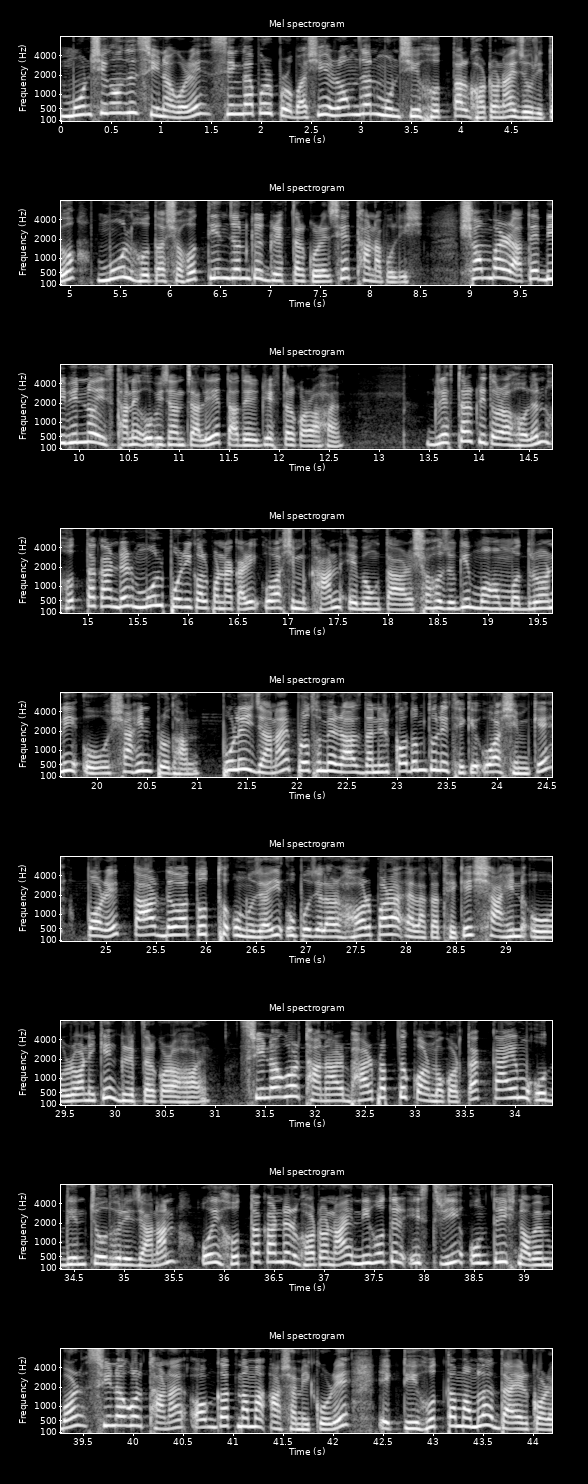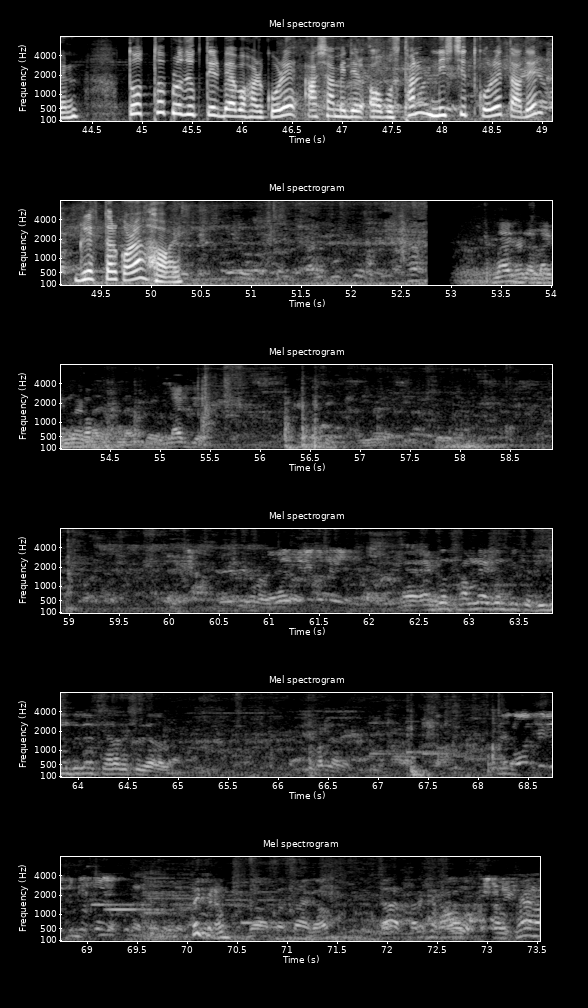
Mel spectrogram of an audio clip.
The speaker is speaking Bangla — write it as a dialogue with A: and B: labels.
A: মুন্সীগঞ্জের শ্রীনগরে সিঙ্গাপুর প্রবাসী রমজান মুন্সি হত্যার ঘটনায় জড়িত মূল হোতাসহ তিনজনকে গ্রেফতার করেছে থানা পুলিশ। সোমবার রাতে বিভিন্ন স্থানে অভিযান চালিয়ে তাদের গ্রেফতার করা হয়। গ্রেফতারকৃতরা হলেন হত্যাকাণ্ডের মূল পরিকল্পনাকারী ওয়াসিম খান এবং তার সহযোগী মোহাম্মদ রনি ও শাহিন প্রধান। পুলিশ জানায়, প্রথমে রাজধানীর কদমতুলি থেকে ওয়াসিমকে, পরে তার দেওয়া তথ্য অনুযায়ী উপজেলার হরপাড়া এলাকা থেকে শাহিন ও রনিকে গ্রেপ্তার করা হয়। শ্রীনগর থানার ভারপ্রাপ্ত কর্মকর্তা কায়েম উদ্দিন চৌধুরী জানান, ওই হত্যাকাণ্ডের ঘটনায় নিহতের স্ত্রী উনত্রিশ নভেম্বর শ্রীনগর থানায় অজ্ঞাতনামা আসামি করে একটি হত্যা মামলা দায়ের করেন। তথ্য প্রযুক্তির ব্যবহার করে আসামিদের অবস্থান নিশ্চিত করে তাদের গ্রেফতার করা হয়
B: দিও হ্যাঁ, একজন সামনে একজন পিছিয়ে দুজন দুজন চেহারা দেখতে দেওয়া যাবে না। হ্যাঁ,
